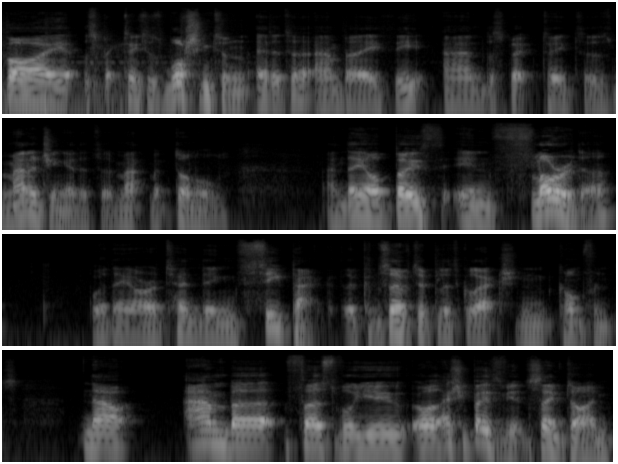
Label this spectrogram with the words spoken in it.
by the Spectator's Washington editor, Amber Athey, and the Spectator's managing editor, Matt McDonald. And they are both in Florida, where they are attending CPAC, the Conservative Political Action Conference. Now, Amber, first of all, you, well, actually, both of you at the same time,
